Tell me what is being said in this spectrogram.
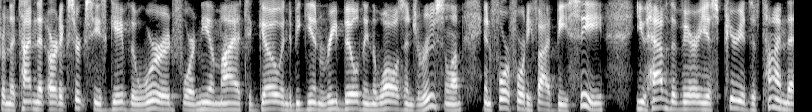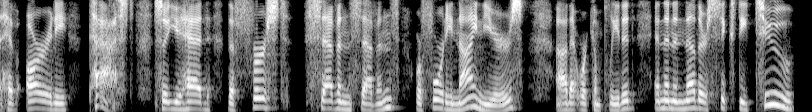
from the time that Artaxerxes gave the word for Nehemiah to go and to begin rebuilding the walls in Jerusalem in 445 BC, you have the various periods of time that have already passed. So you had the first seven sevens, or 49 years, uh, that were completed, and then another 62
